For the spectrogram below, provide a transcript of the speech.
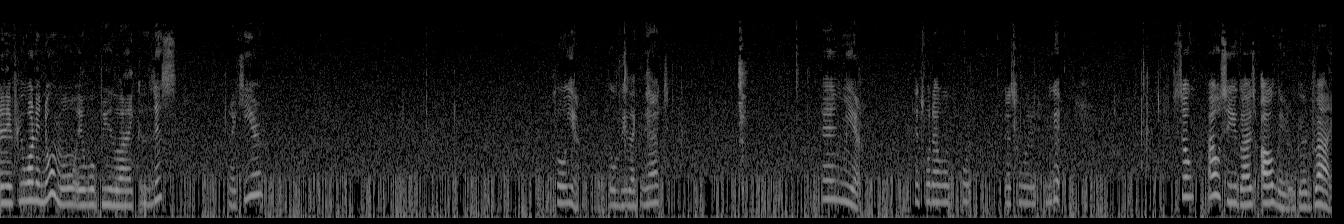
And if you want it normal, it will be like this, right here. So yeah it will be like that. And yeah, that's what I will put, that's what you get. So, I will see you guys all later. Goodbye.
